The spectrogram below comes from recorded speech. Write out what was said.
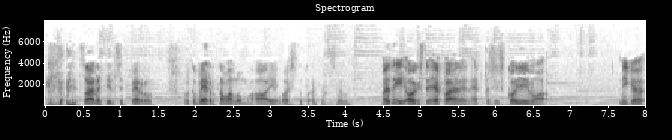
Silent Hillsin peruut. Onko verta valumaan aivoista tai jotain sellaista? Mä jotenkin oikeesti epäilen, että siis Kojima... Niinkö...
